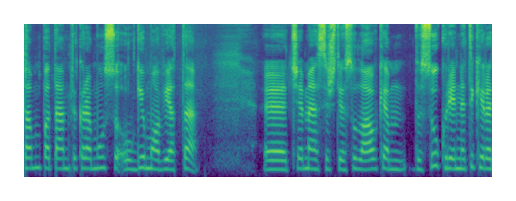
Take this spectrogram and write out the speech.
tampa tam tikra mūsų augimo vieta. E, čia mes iš tiesų laukiam visų, kurie ne tik yra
